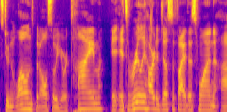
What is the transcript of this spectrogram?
student loans, but also your time. It, it's really hard to justify this one. Um,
